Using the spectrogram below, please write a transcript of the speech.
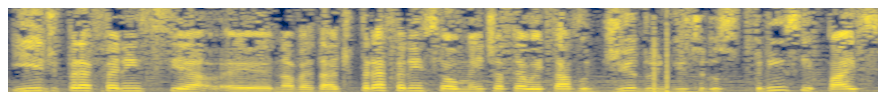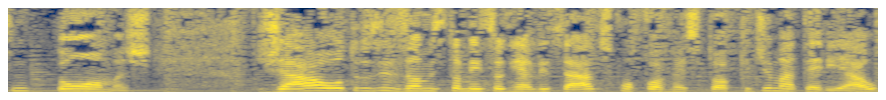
e de preferência, eh, na verdade, preferencialmente até o oitavo dia do início dos principais sintomas. Já outros exames também são realizados conforme o estoque de material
